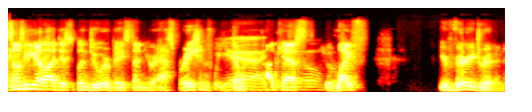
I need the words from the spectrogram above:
Sounds like you got a lot of discipline doer based on your aspirations, what you've yeah, done with podcast, so. your life. You're very driven.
